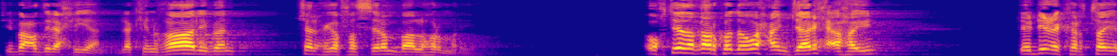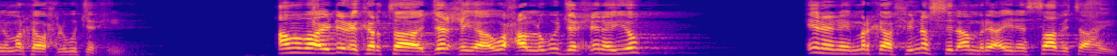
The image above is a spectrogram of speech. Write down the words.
fii bacdi alaxyaan laakiin haaliban jarxiga fasiran baa la wakhtiyada qaarkood oo waxaan jaarix ahayn dee dhici karta inuu markaa wax lagu jarxiyo. Amaba ay dhici kartaa jarxiga waxa lagu jarxinayo inaynay markaa fii nafsi alamri aynay haabit ahayn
